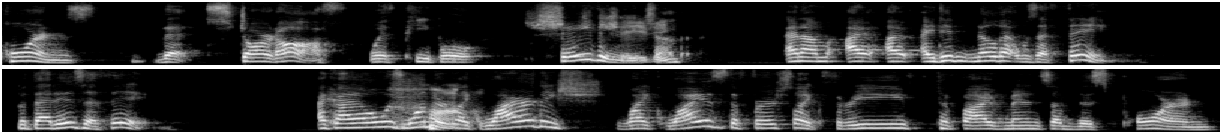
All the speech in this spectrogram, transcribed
porns that start off with people shaving, each other. And I'm, I, I, I didn't know that was a thing, but that is a thing. Like I always wondered, Huh. like, why are they sh- like? Why is the first like three to five minutes of this porn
